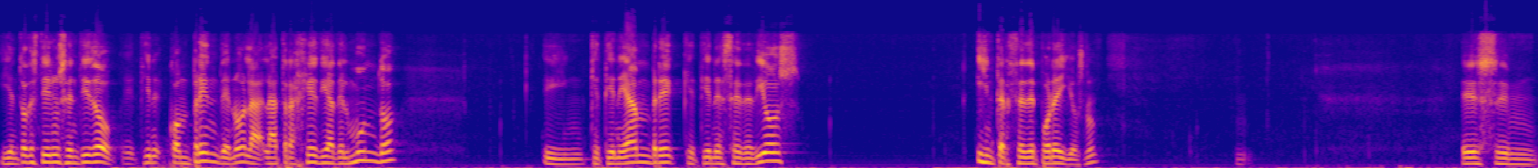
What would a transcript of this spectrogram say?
y entonces tiene un sentido, eh, comprende ¿no? la, la, tragedia del mundo, y que tiene hambre, que tiene sed de Dios, intercede por ellos, ¿no? Es, em,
